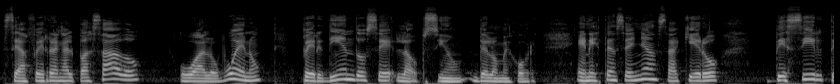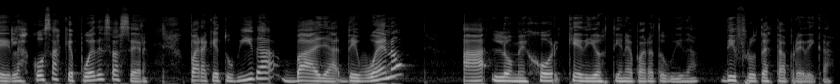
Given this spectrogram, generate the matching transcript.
Se aferran al pasado o a lo bueno, perdiéndose la opción de lo mejor. En esta enseñanza quiero decirte las cosas que puedes hacer para que tu vida vaya de bueno a lo mejor que Dios tiene para tu vida. Disfruta esta prédica.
